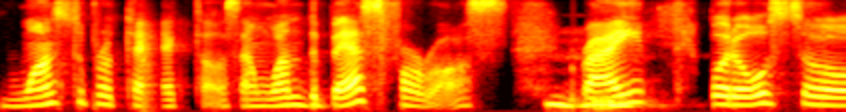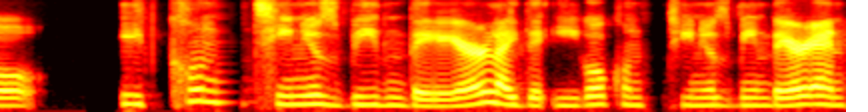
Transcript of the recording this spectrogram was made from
wants to protect us and want the best for us mm-hmm. right but also it continues being there, like the ego continues being there. And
